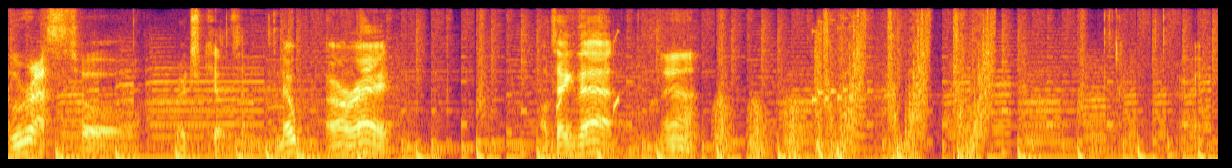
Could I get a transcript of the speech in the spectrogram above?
Burasto. Which kills him. Nope. All right. I'll take that. Yeah. All right.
